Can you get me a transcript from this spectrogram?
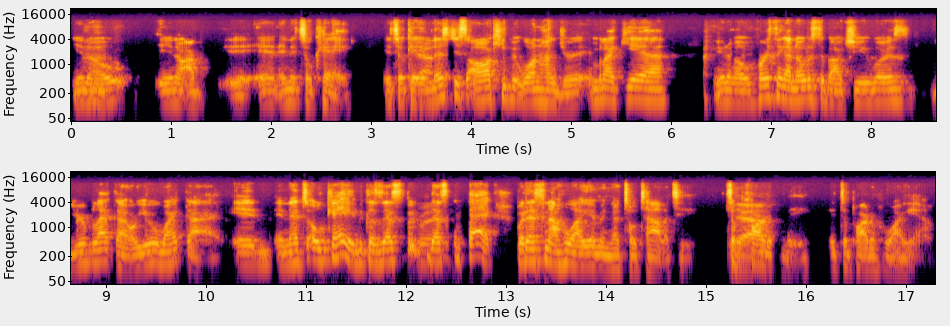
You mm-hmm. know, mm. you know, our and, and it's okay. It's okay. Yeah. Let's just all keep it 100 and be like, yeah, you know, first thing I noticed about you was you're a black guy or you're a white guy, and and that's okay because that's the right. that's the fact. But that's not who I am in the totality. It's a yeah. part of me. It's a part of who I am.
